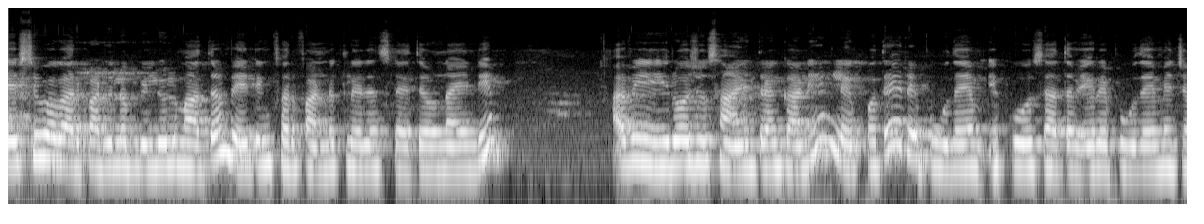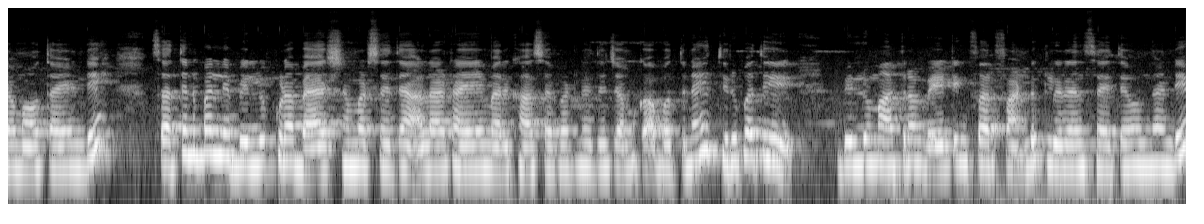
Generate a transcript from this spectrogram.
ఏసీఓ గారి పరిధిలో బిల్లులు మాత్రం వెయిటింగ్ ఫర్ ఫండ్ క్లియరెన్స్లు అయితే ఉన్నాయండి. అవి ఈరోజు సాయంత్రం కానీ లేకపోతే రేపు ఉదయం ఎక్కువ శాతం రేపు ఉదయమే జమ అవుతాయండి. సత్తెనపల్లి బిల్లు కూడా బ్యాచ్ నెంబర్స్ అయితే అలాట్ అయ్యాయి. మరి కాసేపట్లో అయితే జమ కాబోతున్నాయి. తిరుపతి బిల్లు మాత్రం వెయిటింగ్ ఫర్ ఫండ్ క్లియరెన్స్ అయితే ఉందండి.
